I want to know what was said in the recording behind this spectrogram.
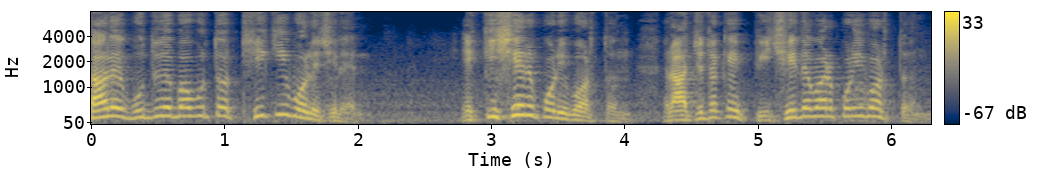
তাহলে বুদ্ধদেববাবু তো ঠিকই বলেছিলেন, এ কিসের পরিবর্তন? রাজ্যটাকে পিছিয়ে দেওয়ার পরিবর্তন?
